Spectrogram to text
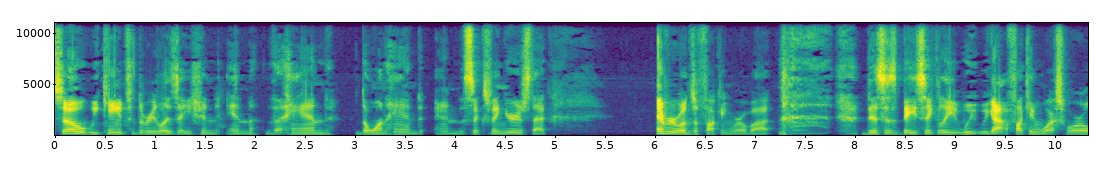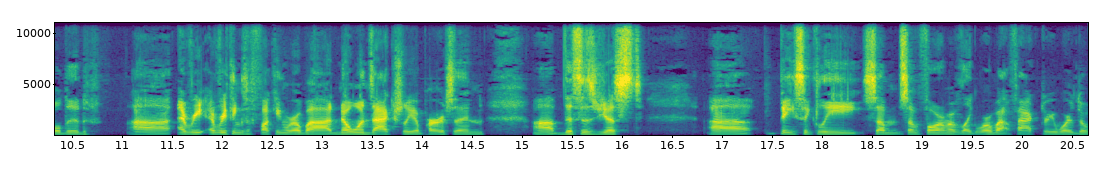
so we came to the realization in the hand, the one hand, and the six fingers that everyone's a fucking robot. this is basically we, we got fucking Westworlded. Uh, every everything's a fucking robot. No one's actually a person. Uh, this is just uh, basically some some form of like robot factory where the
